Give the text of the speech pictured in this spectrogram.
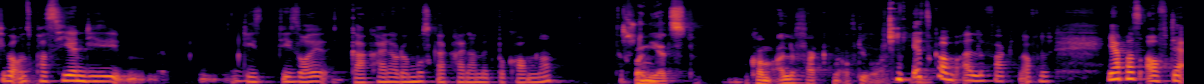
die bei uns passieren, die, die, die soll gar keiner oder muss gar keiner mitbekommen. Ne? Und jetzt kommen alle Fakten auf die Ohren. Jetzt kommen alle Fakten auf die Ohren. Ja, pass auf, der,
